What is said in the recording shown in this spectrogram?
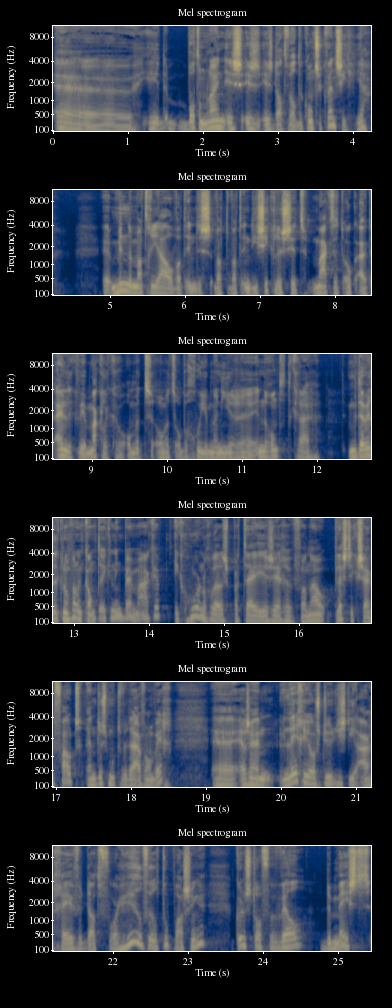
de bottom line is, is, is dat wel de consequentie, ja. Uh, minder materiaal wat in, de, wat, wat in die cyclus zit, maakt het ook uiteindelijk weer makkelijker om het, om het op een goede manier uh, in de ronde te krijgen. Maar daar wil ik nog wel een kanttekening bij maken. Ik hoor nog wel eens partijen zeggen van nou, plastics zijn fout en dus moeten we daarvan weg. Uh, er zijn legio-studies die aangeven dat voor heel veel toepassingen kunststoffen wel de meest,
